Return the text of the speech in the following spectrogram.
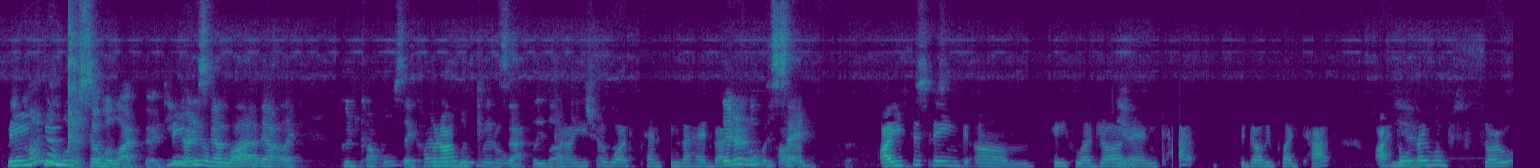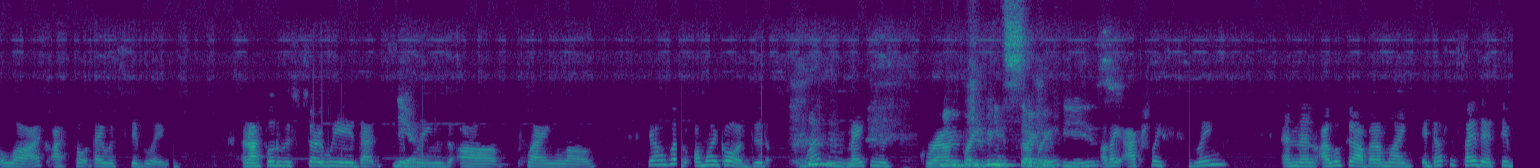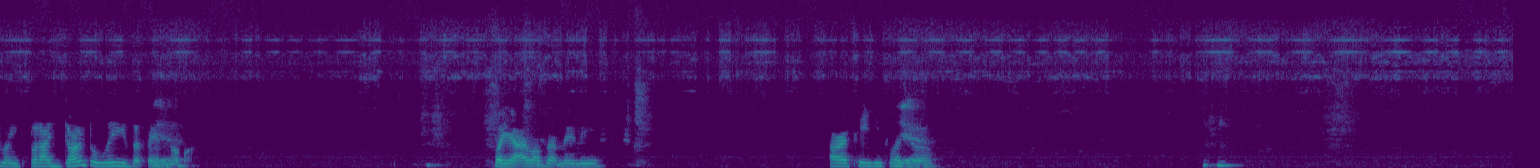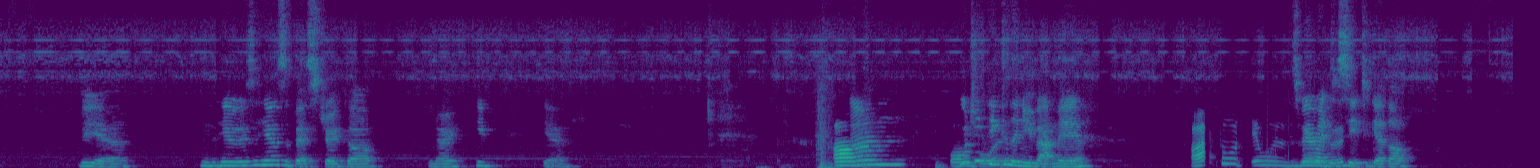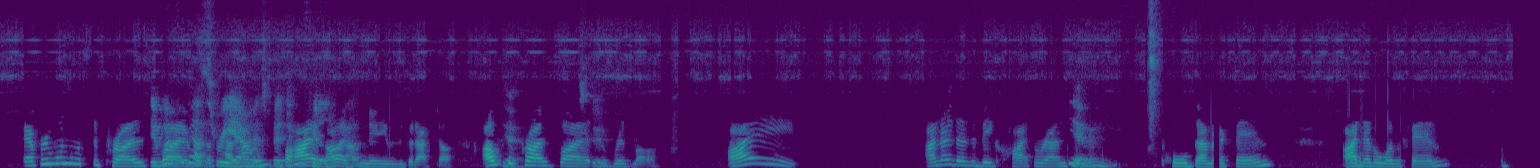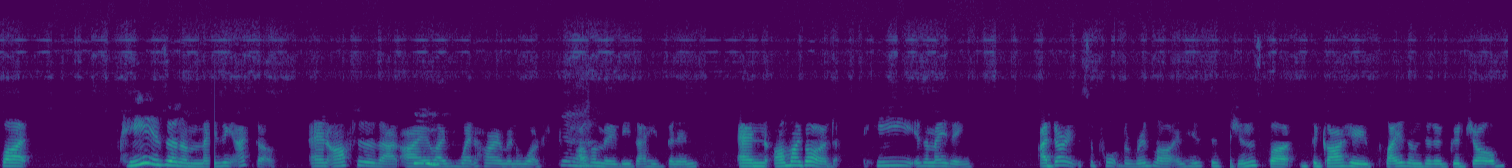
They kind of look so alike, though. Do you notice about alike, that about like good couples? They kind of look little exactly like I used to other. watch Ten Things I Hate About They don't look the the same. I used to think um Heath Ledger Yeah. and Kat, the girl who played Kat, I thought Yeah. they looked so alike. I thought they were siblings. And I thought it was so weird that Yeah. siblings are playing love. Yeah, I was like, oh my god, did am I making this groundbreaking so discovery? confused. Are they actually siblings? And then I looked it up and I'm like, it doesn't say they're siblings, but I don't believe that they're Yeah. not. But yeah, I love that movie. R.I.P. Heath Ledger. Yeah. Yeah, he was he was the best Joker. You know, he yeah. Um, oh what do you think of the new Batman? I thought it was we went good. to see it together. Everyone was surprised It by went for about Robert three Pattinson, hours, but but I, like I knew he was a good actor. I was Yeah, surprised by the. Riddler. I I know there's a big hype around Yeah. him, Paul Dano fans. I never was a fan, but he is an amazing actor. And after that, I Hmm. like went home and watched Yeah. other movies that he's been in, and oh my god, he is amazing. I don't support the Riddler in his decisions, but the guy who plays him did a good job.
